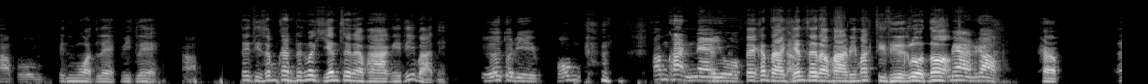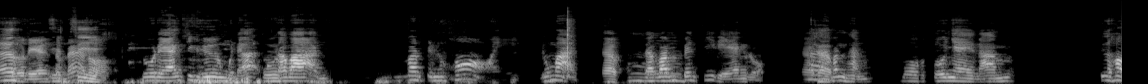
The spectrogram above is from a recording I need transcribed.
ครับผม เป็นงวดแรกวีคแรกครับ แต่ที่สำคัญเพิ่นว่าเขียนใส่หน้าผากนี่ที่บาทนี่เออตัวนี้ผมสำคัญแน่อยู่ แต่คันตาเขียนใส่หน้าผากนี่มักสิถือโลดเนาะแม่นครับ ครับอ้าว ตัวแดงสำนักสี่เนาะ ตัวแดงจริงคือหมดนะตัว แต่ว่าอันมันเป็นห้อยรู้มาครับแต่ว่ามันเป็นสีแดงหรอกครับ มันหันโบตัวใหญ่นะคือเฮา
